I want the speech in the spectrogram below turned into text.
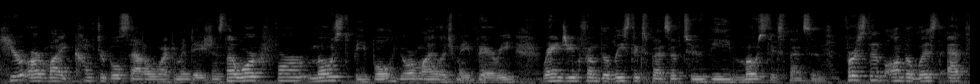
here are my comfortable saddle recommendations that work for most people. Your mileage may vary, ranging from the least expensive to the most expensive. First up on the list at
